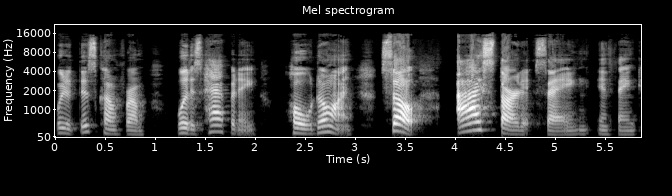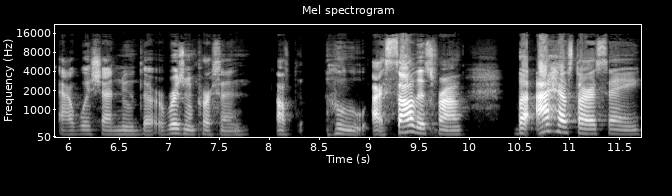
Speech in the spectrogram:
Where did this come from? What is happening? Hold on. So I started saying and think I wish I knew the original person of who I saw this from, but I have started saying,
